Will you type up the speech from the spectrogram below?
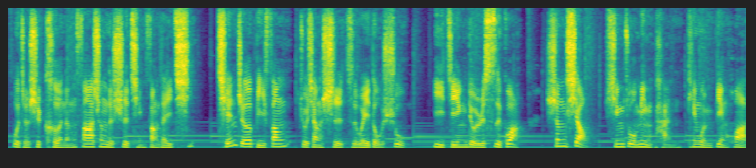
或者是可能发生的事情放在一起。前者比方就像是紫微斗数、易经六十四卦、生肖、星座命盘、天文变化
